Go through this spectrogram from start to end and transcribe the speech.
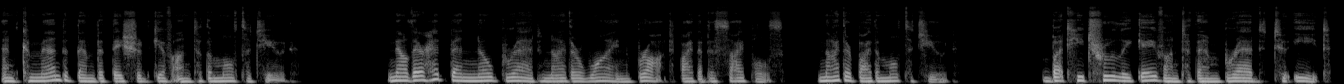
and commanded them that they should give unto the multitude. Now there had been no bread neither wine brought by the disciples, neither by the multitude. But he truly gave unto them bread to eat,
